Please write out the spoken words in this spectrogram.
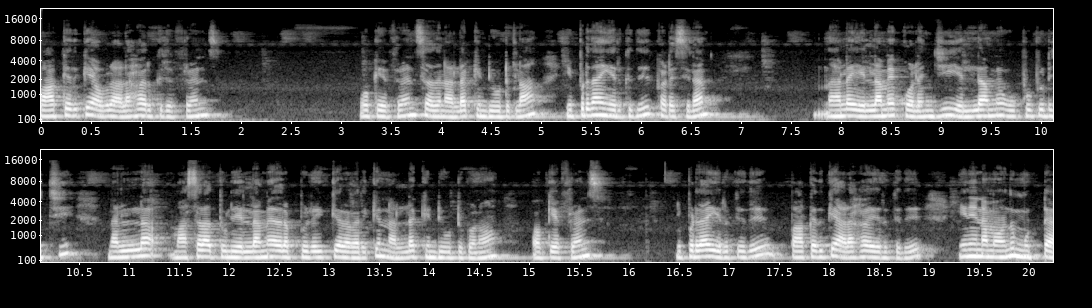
பார்க்கறதுக்கே அவ்வளோ அழகாக இருக்குது ஃப்ரெண்ட்ஸ் ஓகே ஃப்ரெண்ட்ஸ் அதை நல்லா கிண்டி விட்டுக்கலாம். இப்படி தான் இருக்குது கடைசியில். நல்லா எல்லாமே குழஞ்சி எல்லாமே உப்பு பிடிச்சி நல்லா மசாலா தூள் எல்லாமே அதில் பிடிக்கிற வரைக்கும் நல்லா கிண்டி விட்டுக்கணும். ஓகே ஃப்ரெண்ட்ஸ் இப்படி தான் இருக்குது. பார்க்கறதுக்கே அழகாக இருக்குது. இனி நம்ம வந்து முட்டை.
